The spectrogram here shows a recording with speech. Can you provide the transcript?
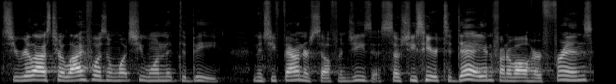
she realized her life wasn't what she wanted it to be. And then she found herself in Jesus. So she's here today in front of all her friends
